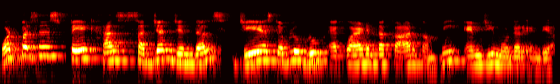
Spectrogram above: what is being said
What percent stake has Sajjan Jindal's JSW Group acquired in the car company MG Motor India?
